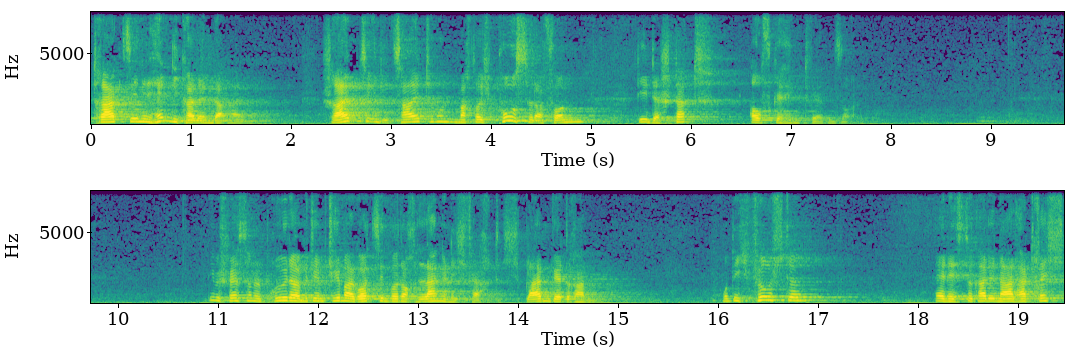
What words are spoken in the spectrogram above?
tragt sie in den Handykalender ein. Schreibt sie in die Zeitungen, macht euch Poster davon, die in der Stadt aufgehängt werden sollen. Liebe Schwestern und Brüder, mit dem Thema Gott sind wir noch lange nicht fertig. Bleiben wir dran. Und ich fürchte, Ernesto Kardinal hat recht,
